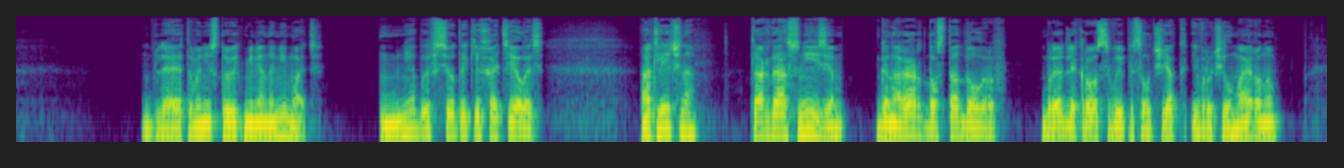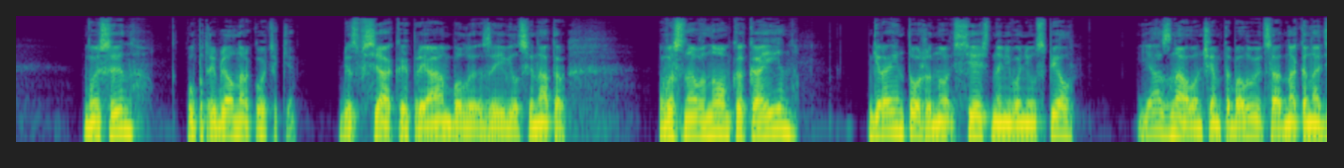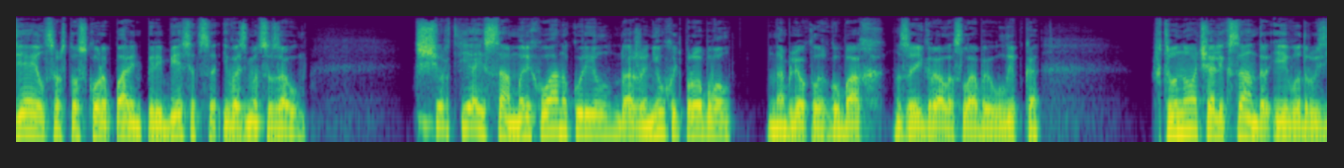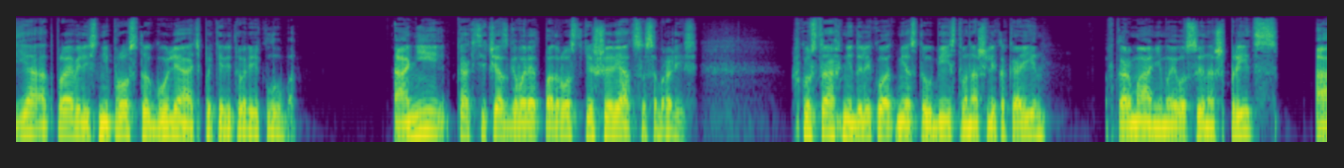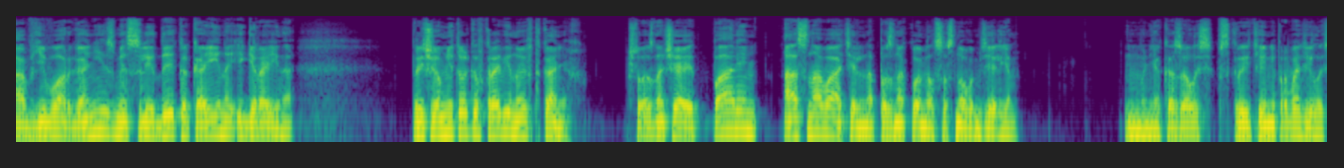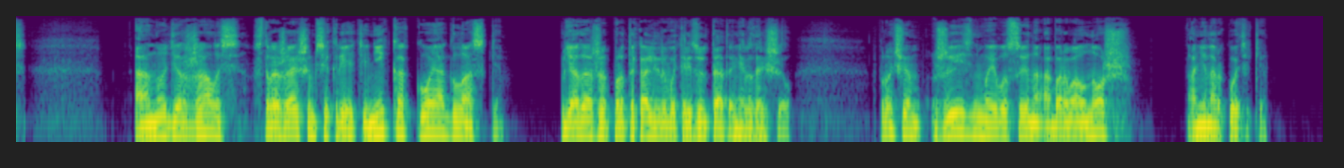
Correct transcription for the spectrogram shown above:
Для этого не стоит меня нанимать. Мне бы все-таки хотелось. Отлично. Тогда снизим гонорар до ста долларов. Брэдли Кросс выписал чек и вручил Майрону. Мой сын употреблял наркотики. Без всякой преамбулы заявил сенатор. В основном кокаин, героин тоже, но сесть на него не успел — я знал, он чем-то балуется, однако надеялся, что скоро парень перебесится и возьмется за ум. Черт, я и сам марихуану курил, даже нюхать пробовал. На блеклых губах заиграла слабая улыбка. В ту ночь Александр и его друзья отправились не просто гулять по территории клуба. Они, как сейчас говорят подростки, ширяться собрались. В кустах недалеко от места убийства нашли кокаин, в кармане моего сына шприц, а в его организме следы кокаина и героина. Причем не только в крови, но и в тканях, что означает «парень основательно познакомился с новым зельем». Мне казалось, вскрытие не проводилось. Оно держалось в строжайшем секрете, никакой огласки. Я даже протоколировать результаты не разрешил. Впрочем, жизнь моего сына оборвал нож, а не наркотики.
